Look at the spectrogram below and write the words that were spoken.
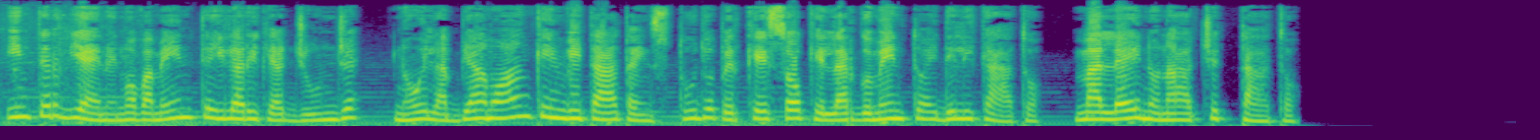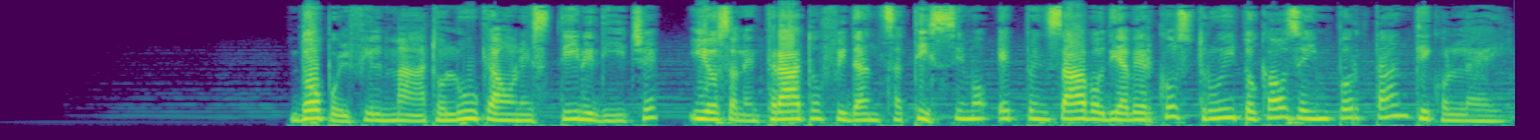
Interviene nuovamente Ilari che aggiunge, noi l'abbiamo anche invitata in studio perché so che l'argomento è delicato, ma lei non ha accettato. Dopo il filmato Luca Onestini dice, io sono entrato fidanzatissimo e pensavo di aver costruito cose importanti con lei.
